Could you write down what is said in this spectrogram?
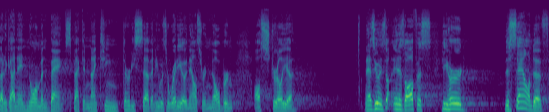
about a guy named Norman Banks back in 1937. He was a radio announcer in Melbourne, Australia. And as he was in his office, he heard the sound of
